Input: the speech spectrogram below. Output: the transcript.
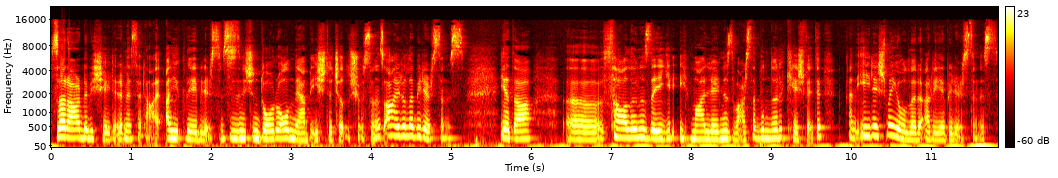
Zararlı bir şeyleri mesela ayıklayabilirsiniz. Sizin için doğru olmayan bir işte çalışıyorsanız ayrılabilirsiniz. Ya da e, sağlığınızla ilgili ihmalleriniz varsa bunları keşfedip yani iyileşme yolları arayabilirsiniz.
